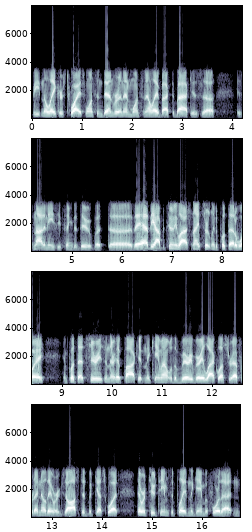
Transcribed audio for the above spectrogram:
beating the Lakers twice, once in Denver and then once in LA back to back is. Uh, is not an easy thing to do. But uh, they had the opportunity last night certainly to put that away and put that series in their hip pocket, and they came out with a very, very lackluster effort. I know they were exhausted, but guess what? There were two teams that played in the game before that, and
